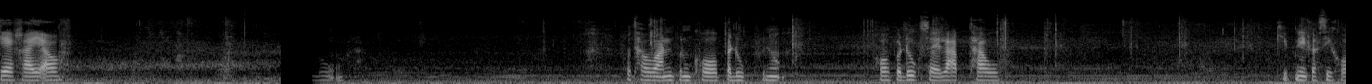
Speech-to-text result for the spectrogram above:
แก้ไขเอาลุงพอทวันเป็นคอปลาดุกพี่น้องคอปลาดุกใส่ลาบเทาคลิปนี้ก็สิขอ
